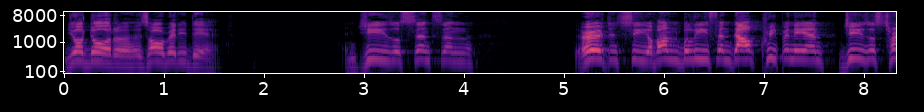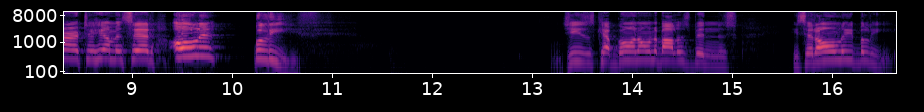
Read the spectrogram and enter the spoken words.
Your daughter is already dead. And Jesus, sensing the urgency of unbelief and doubt creeping in, Jesus turned to him and said, Only believe. Jesus kept going on about his business. He said, Only believe.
